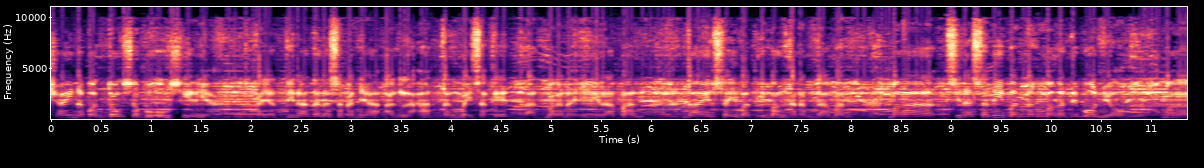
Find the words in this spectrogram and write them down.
Siya ay nabantog sa buong Syria, kaya dinadala sa kanya ang lahat ng may sakit at mga nahihirapan dahil sa iba't ibang karamdaman, mga sinasaniban ng mga demonyo, mga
